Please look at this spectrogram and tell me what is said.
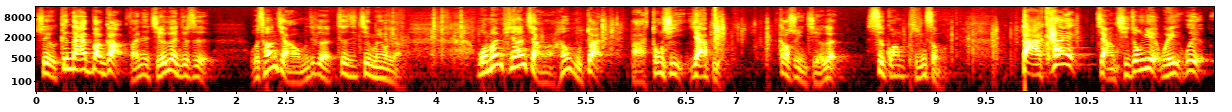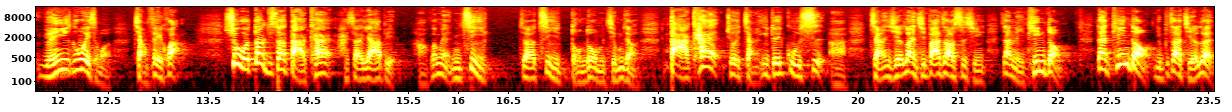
所以我跟大家报告，反正结论就是，我常讲我们这个正式见面会讲，我们平常讲很武断，把东西压扁，告诉你结论。是光凭什么？打开讲其中月为为原因跟为什么讲废话，所以我到底是要打开还是要压扁？好，观众你自己就要自己懂得我们节目讲，打开就会讲一堆故事啊，讲一些乱七八糟的事情让你听懂，但听懂你不知道结论，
